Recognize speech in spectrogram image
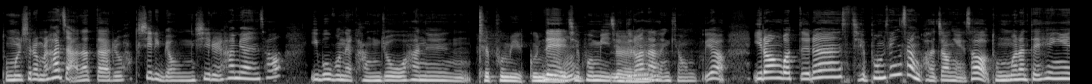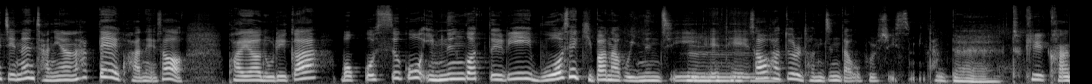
동물 실험을 하지 않았다를 확실히 명시를 하면서 이 부분을 강조하는 제품이 있군요. 네, 제품이 이제 네. 늘어나는 경우고요. 이런 것들은 제품 생산 과정에서 동물한테 행해지는 잔인한 학대에 관해서 과연 우리가 먹고 쓰고 입는 것들이 무엇에 기반하고 있는지에 음. 대해서 화두를 던진다고 볼 수 있습니다. 네. 특히 가,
